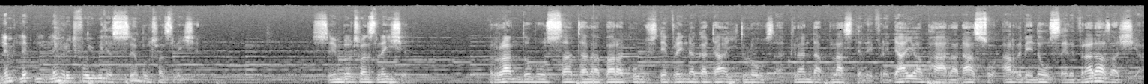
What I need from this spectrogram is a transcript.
Let me, let, let me read for you with a simple translation. Simple translation. Randobo satala barakus de vrenda gadai tulosa granda plastele fredaya paradaso arrebendosa elevradazashia.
